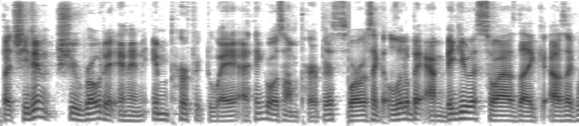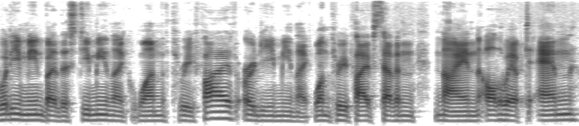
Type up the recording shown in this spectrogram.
But she didn't she wrote it in an imperfect way. I think it was on purpose where it was like a little bit ambiguous. So I was like, I was like, what do you mean by this? Do you mean like one, three, five, or do you mean like one, three, five, seven, nine, all the way up to N?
